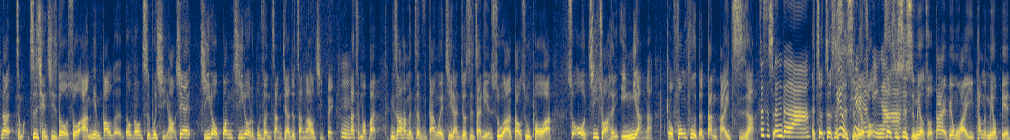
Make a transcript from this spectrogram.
那怎么之前其实都有说啊，面包的都都吃不起哈，现在鸡肉光鸡肉的部分涨价就涨了好几倍，嗯，那怎么办？你知道他们政府单位既然就是在脸书啊到处 po 啊，说哦鸡爪很营养啊，有丰富的蛋白质啊，这是真的啊，这这是事实没有错，这是事实没有错，大家也不用怀疑，他们没有编，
